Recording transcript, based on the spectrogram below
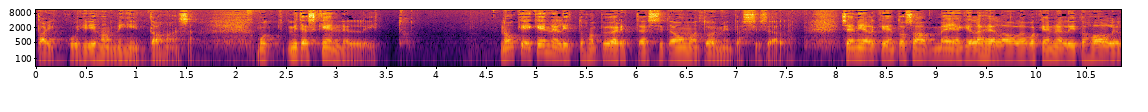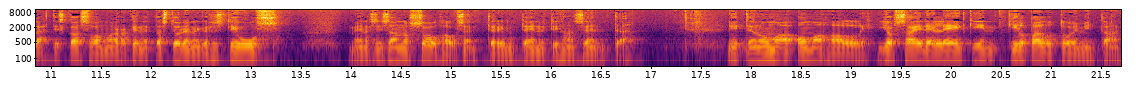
taikkuihin ihan mihin tahansa. Mutta mitäs Kennelliitto? No okei, Kennelliittohan pyörittäisi sitä oman toimintansa sisällä. Sen jälkeen tuossa meidänkin lähellä oleva Kennelliiton halli lähtisi kasvamaan, rakennettaisiin todennäköisesti uusi Meinasin sanoa Soho Centeri, mutta ei nyt ihan sentään. Niiden oma, oma halli, jossa edelleenkin kilpailutoimintaan,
